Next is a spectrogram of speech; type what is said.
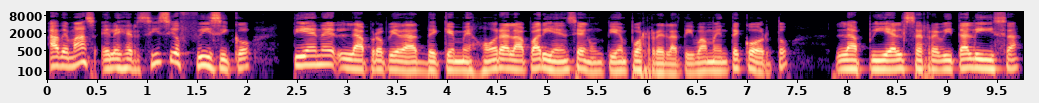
Además, el ejercicio físico tiene la propiedad de que mejora la apariencia en un tiempo relativamente corto, la piel se revitaliza,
